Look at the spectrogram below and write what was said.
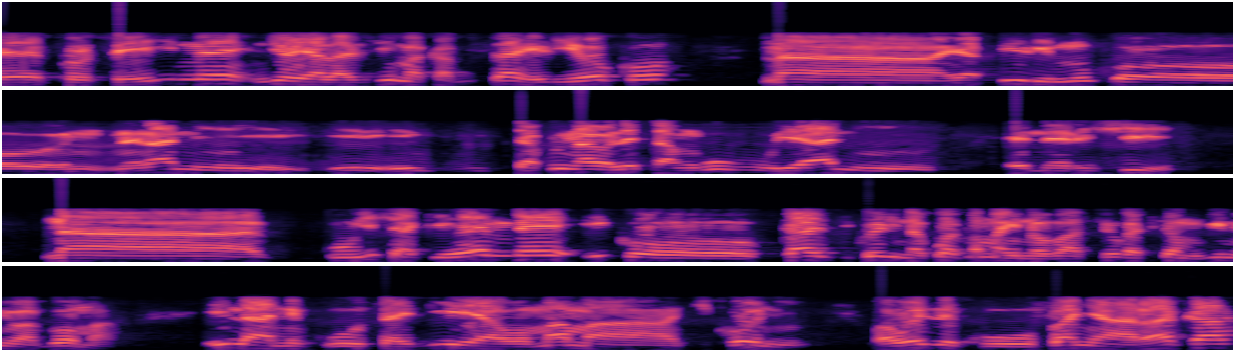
eh, proteine ndiyo ya lazima kabisa iliyoko na ya pili muko nani chakula inayoleta nguvu yaani energy. Na kuisha kihembe iko kazi kweli inakuwa kama innovation katika mgini wa Goma. Ila ni kusaidia wamama chikoni waweze kufanya haraka.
